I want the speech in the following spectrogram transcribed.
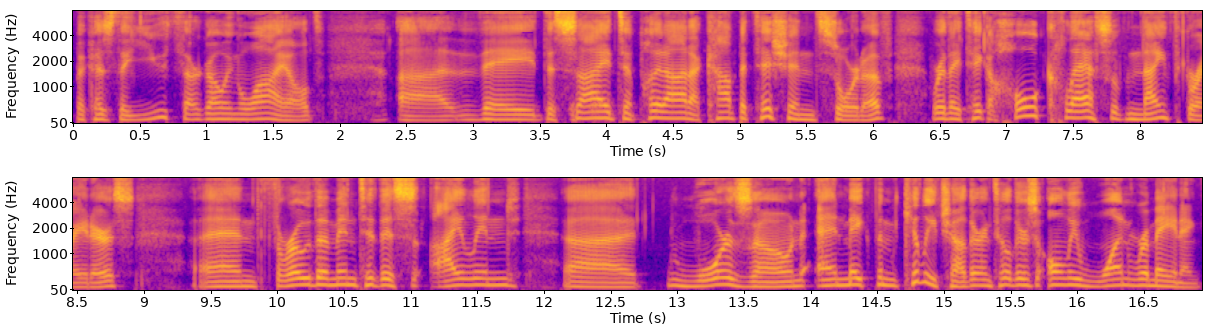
because the youth are going wild. Uh, they decide to put on a competition, sort of, where they take a whole class of ninth graders and throw them into this island uh, war zone and make them kill each other until there's only one remaining.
